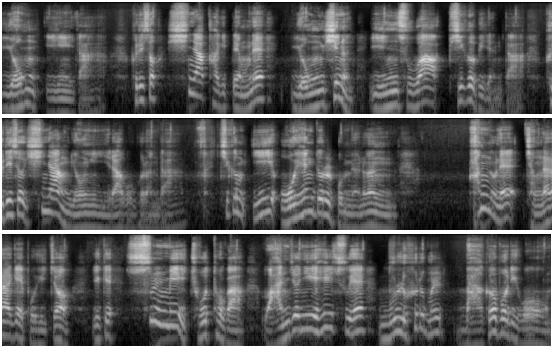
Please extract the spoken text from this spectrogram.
용이다. 그래서 신약하기 때문에 용신은 인수와 비겁이 된다. 그래서 신약용인이라고 그런다. 지금 이 오행도를 보면은 한눈에 적나라하게 보이죠. 이게 술미 조토가 완전히 해수의 물 흐름을 막아버리고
